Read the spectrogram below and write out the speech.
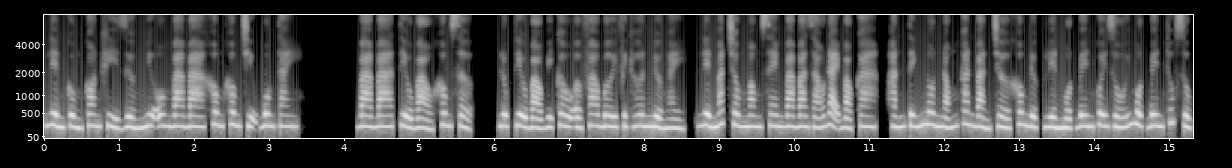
liền cùng con khỉ dường như ôm ba ba không không chịu buông tay. Ba ba tiểu bảo không sợ, Lục Tiểu Bảo bị câu ở phao bơi phịch hơn nửa ngày, liền mắt trông mong xem ba ba giáo đại bảo ca, hắn tính nôn nóng căn bản chờ không được liền một bên quấy rối một bên thúc giục.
